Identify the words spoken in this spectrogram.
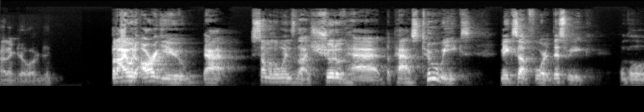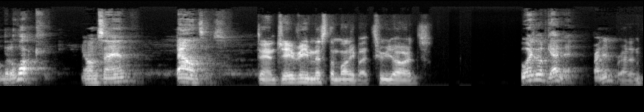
I didn't get lucky. But I would argue that some of the wins that I should have had the past two weeks makes up for it this week with a little bit of luck. You know what I'm saying? Balances. Dan, JV missed the money by two yards, Who ended up getting it? Brendan? Brendan.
